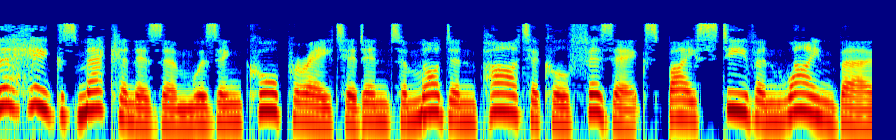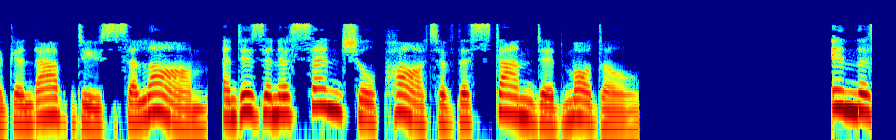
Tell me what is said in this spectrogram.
The Higgs mechanism was incorporated into modern particle physics by Steven Weinberg and Abdus Salam, and is an essential part of the Standard Model. In the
